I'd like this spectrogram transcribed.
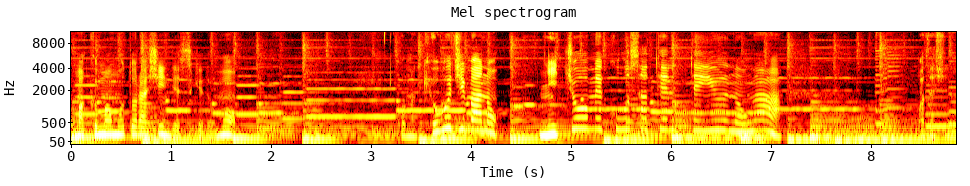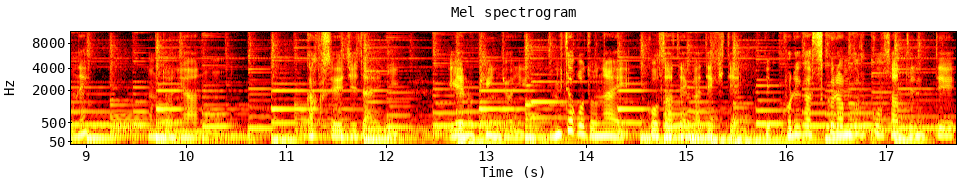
まあ、熊本らしいんですけどもこの京島の2丁目交差点っていうのが私のね学生時代に家の近所に見たことない交差点ができてこれがスクランブル交差点って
